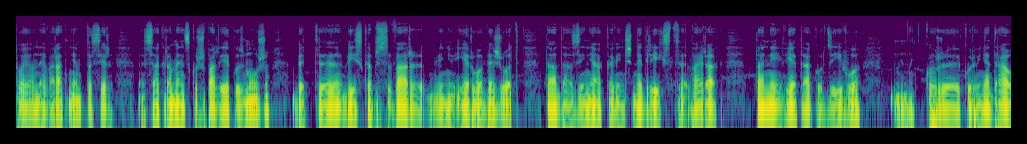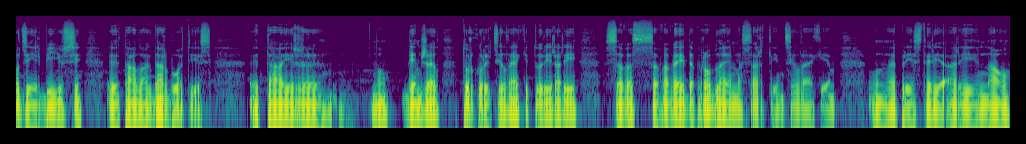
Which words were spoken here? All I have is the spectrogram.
to jau nevar atņemt, tas ir sakraments, kurš paliek uz mūžu, bet eh, bīskaps var viņu ierobežot tādā ziņā, ka viņš nedrīkst vairāk tanī vietā, kur dzīvo, mm, kur, kur viņa draudzi ir bijusi, eh, tālāk darboties. Eh, Tā ir, eh, nu, diemžēl, tur, kur ir cilvēki, tur ir arī savas, sava veida problēmas ar tiem cilvēkiem, un eh, priesteri arī nav,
